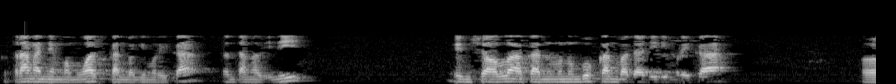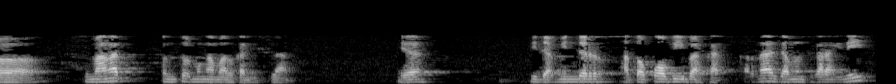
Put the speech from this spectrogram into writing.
keterangan yang memuaskan bagi mereka tentang hal ini, insya Allah akan menumbuhkan pada diri mereka uh, semangat untuk mengamalkan Islam ya tidak minder atau pobi bahkan. Karena zaman sekarang ini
